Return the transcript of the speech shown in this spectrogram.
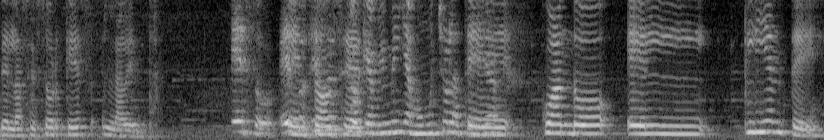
del asesor, que es la venta. Eso, eso, eso es lo Entonces, que a mí me llamó mucho la atención. Eh, cuando el cliente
